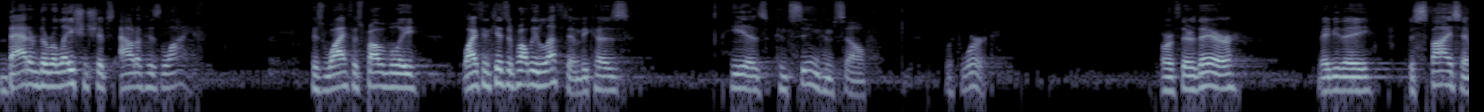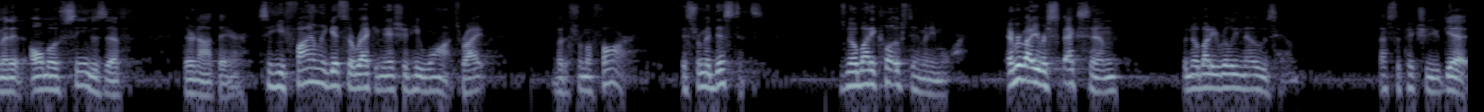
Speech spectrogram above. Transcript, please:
battered the relationships out of his life. His wife has probably, wife and kids have probably left him because he has consumed himself with work. Or if they're there, maybe they despise him and it almost seems as if they're not there. See, he finally gets the recognition he wants, right? But it's from afar, it's from a distance. There's nobody close to him anymore. Everybody respects him, but nobody really knows him. That's the picture you get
